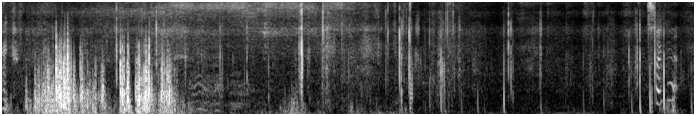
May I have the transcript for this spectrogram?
There's always something going on.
